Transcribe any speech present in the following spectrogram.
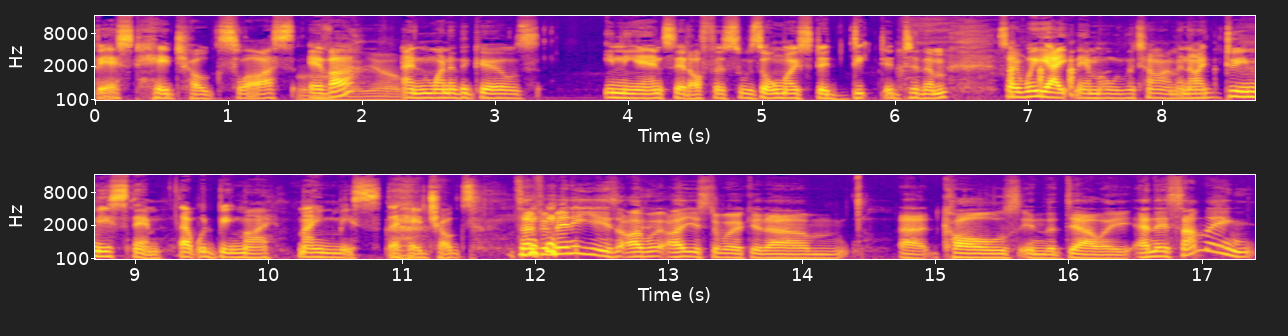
best hedgehog slice ever. Oh, yum. And one of the girls in the Ansett office was almost addicted to them. So we ate them all the time, and I do miss them. That would be my main miss the hedgehogs. so for many years, I, w- I used to work at um, at Coles in the deli, and there's something,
